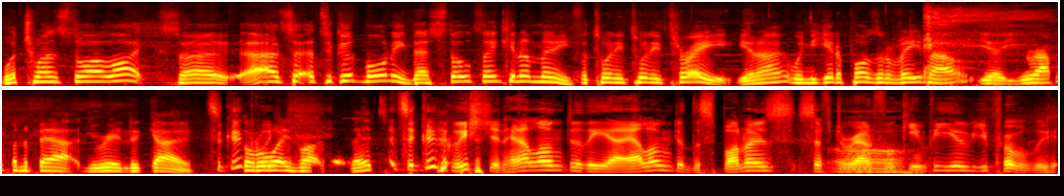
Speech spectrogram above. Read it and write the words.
which ones do I like. So uh, it's, a, it's a good morning. They're still thinking of me for 2023. You know, when you get a positive email, yeah, you're up and about and you're ready to go. It's a good Not que- always like that, lads. It's a good question. How long do the uh, how long did the Sponos sift around Oh. for Kempy? You you probably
